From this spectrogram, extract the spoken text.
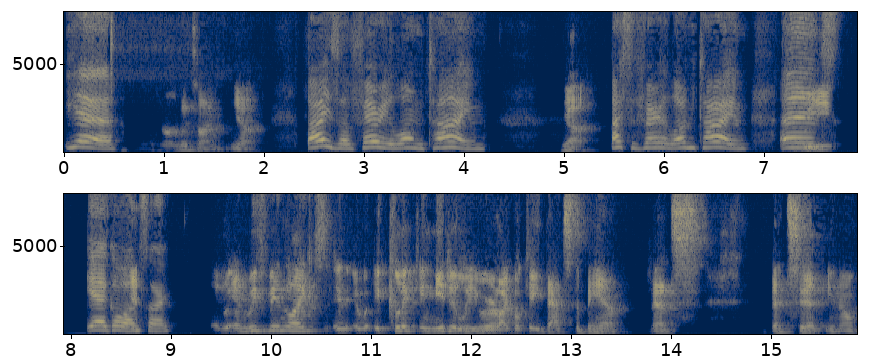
Yeah, around the time yeah that is a very long time. yeah That's a very long time. And We- yeah, go on. Yeah. Sorry. And, and we've been like it, it- clicked immediately we were like okay that's the band that's that's it you know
